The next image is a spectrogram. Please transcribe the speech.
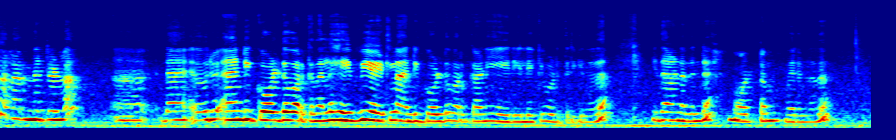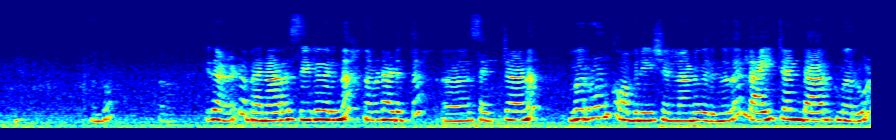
കളർന്നിട്ടുള്ള ഒരു ആന്റി ഗോൾഡ് വർക്ക് നല്ല ഹെവി ആയിട്ടുള്ള ആന്റി ഗോൾഡ് വർക്കാണ് ഈ ഏരിയയിലേക്ക് കൊടുത്തിരിക്കുന്നത്. ഇതാണ് അതിന്റെ ബോട്ടം വരുന്നത്. അപ്പോൾ ഇതാണ് കേട്ടോ ബനാറസിയിൽ വരുന്ന നമ്മുടെ അടുത്ത സെറ്റാണ് മെറൂൺ കോമ്പിനേഷനിലാണ് വരുന്നത്. ലൈറ്റ് ആൻഡ് ഡാർക്ക് മെറൂൺ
